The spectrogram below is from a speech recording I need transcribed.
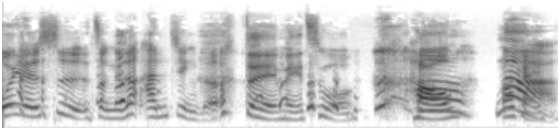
我也是整个就安静的。对，没错。好，那。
